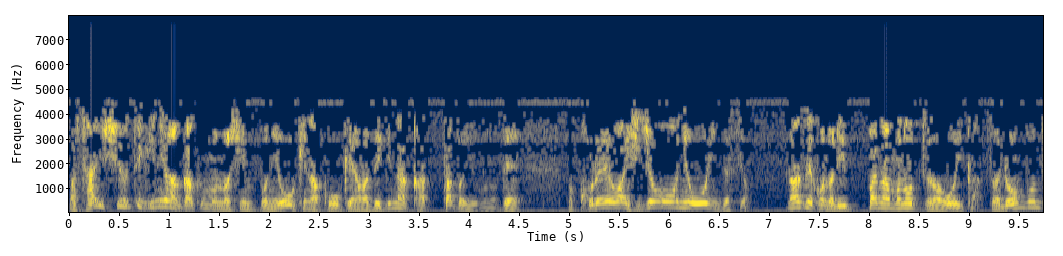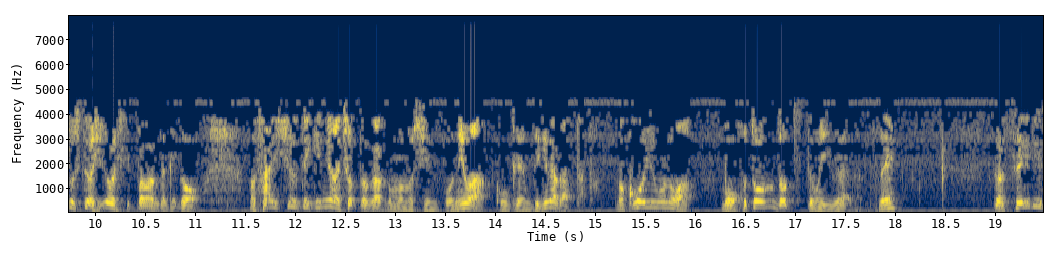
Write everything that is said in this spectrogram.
まあ、最終的には学問の進歩に大きな貢献はできなかったというもので、まあ、これは非常に多いんですよ。なぜこの立派なものっていうのが多いか。つまり論文としては非常に立派なんだけど、まあ、最終的にはちょっと学問の進歩には貢献できなかったと。まあ、こういうものはもうほとんどって言ってもいいぐらいなんですね。が成立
